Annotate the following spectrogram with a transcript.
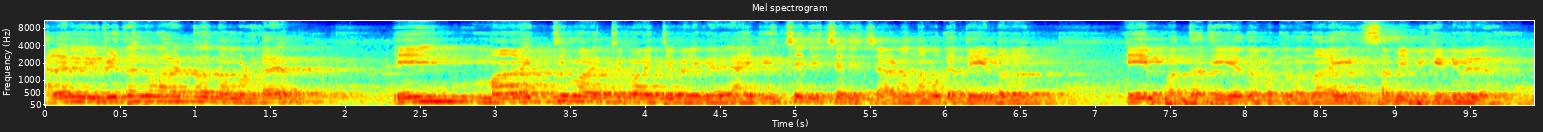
അങ്ങനെ വിവിധങ്ങളായിട്ട് നമ്മളുടെ ഈ മാറ്റി മാറ്റി മാറ്റി അല്ലെങ്കിൽ അരിച്ചരിച്ചരിച്ചാണ് നമുക്ക് എന്ത് ചെയ്യേണ്ടത്? ഈ പദ്ധതിയെ നമുക്ക് നന്നായി സമീപിക്കേണ്ടി വരിക.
